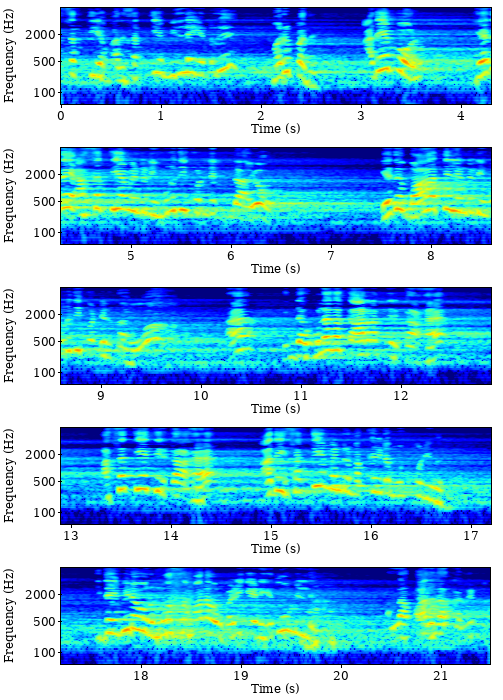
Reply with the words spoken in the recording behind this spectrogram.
அசத்தியம். அது சத்தியம் இல்லை என்று மறுப்பது. அதே போல் எதை அசத்தியம் என்று நீ உறுதி கொண்டிருந்தாயோ எது பாத்தில் என்று நீ உறுதி கொண்டிருந்தாயோ இந்த உலக காரணத்திற்காக அசத்தியத்திற்காக அதை சத்தியம் என்று மக்களிடம் முன்மொழிவது. இதை விட ஒரு மோசமான ஒரு வழிகேடு எதுவும் இல்லை. அல்லாஹ் பாதுகாக்க வேண்டும்.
